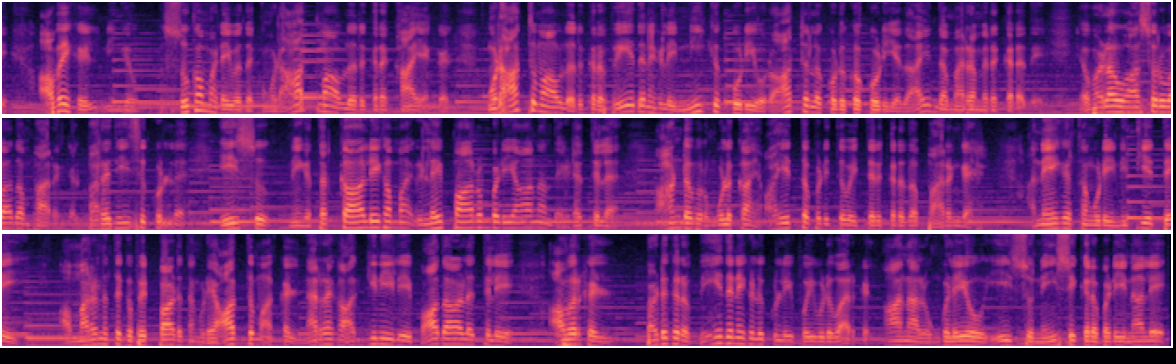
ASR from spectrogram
அவைகள் நீங்கள் சுகமடைவதற்கு உங்களோட ஆத்மாவில் இருக்கிற காயங்கள் உங்களோட ஆத்மாவில் இருக்கிற வேதனைகளை நீக்கக்கூடிய ஒரு ஆற்றலை கொடுக்கக்கூடியதாக இந்த மரம் இருக்கிறது. எவ்வளவு ஆசீர்வாதம் பாருங்கள். பரதீசுக்குள்ள இயேசு நீங்கள் தற்காலிகமாக இழைப்பாரும்படியான அந்த இடத்துல ஆண்டவர் உங்களுக்காய் ஆயத்தப்படுத்தி வைத்திருக்கிறத பாருங்கள். அநேகர் தங்களுடைய நித்தியத்தை மரணத்துக்கு பிற்பாடு தங்களுடைய ஆத்துமாக்கள் நரக அக்னியிலே பாதாளத்திலே அவர்கள் படுகிற வேதனைகளுக்குள்ளே போய் விடுவார்கள் ஆனால் உங்களையோ இயேசு நேசிக்கிறபடியினாலே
